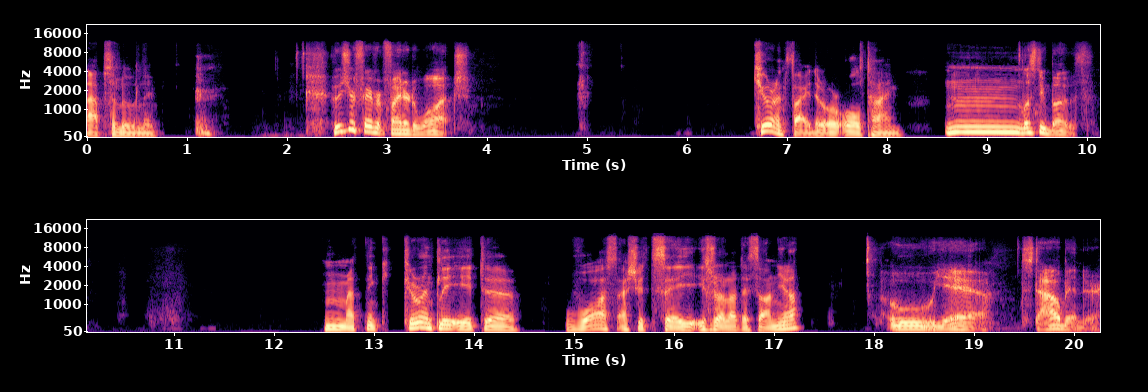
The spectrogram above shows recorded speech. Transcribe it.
absolutely. Who's your favorite fighter to watch? Current fighter or all time? Mm, let's do both. Hmm, I think currently it uh, was, I should say, Israel Adesanya. Oh yeah, Stylebender.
